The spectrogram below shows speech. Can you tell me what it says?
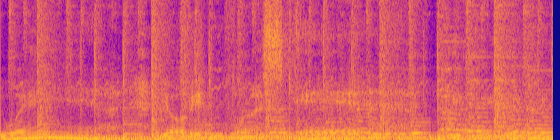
beware, you're in for a scare.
